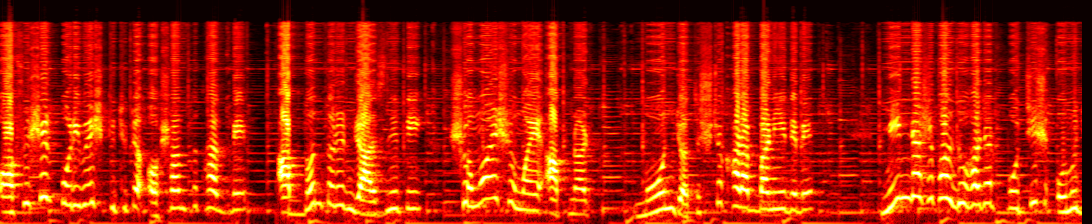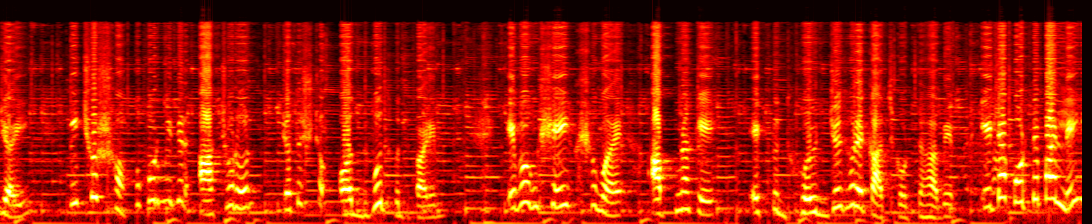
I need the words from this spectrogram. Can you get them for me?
অফিসের পরিবেশ কিছুটা অশান্ত থাকবে আভ্যন্তরীণ রাজনীতি সময়ে সময়ে আপনার মন যথেষ্ট খারাপ বানিয়ে দেবে। মীন রাশিফল দু হাজার পঁচিশ অনুযায়ী কিছু সহকর্মীদের আচরণ যথেষ্ট অদ্ভুত হতে পারে এবং সেই সময় আপনাকে একটু ধৈর্য ধরে কাজ করতে হবে। এটা করতে পারলেই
